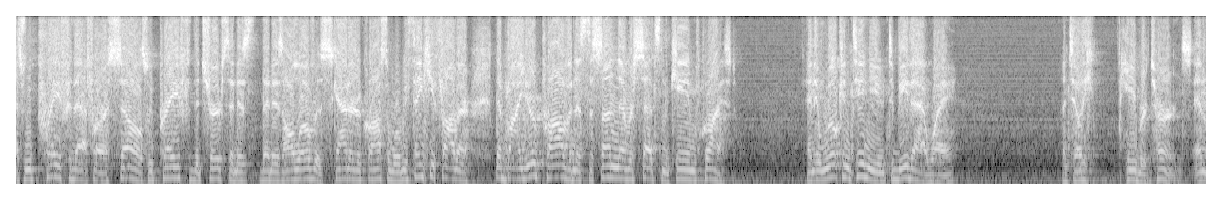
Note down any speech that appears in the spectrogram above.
as we pray for that for ourselves, we pray for the church that is, that is all over, scattered across the world. We thank you, Father, that by your providence the sun never sets in the kingdom of Christ. And it will continue to be that way until he, he returns and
